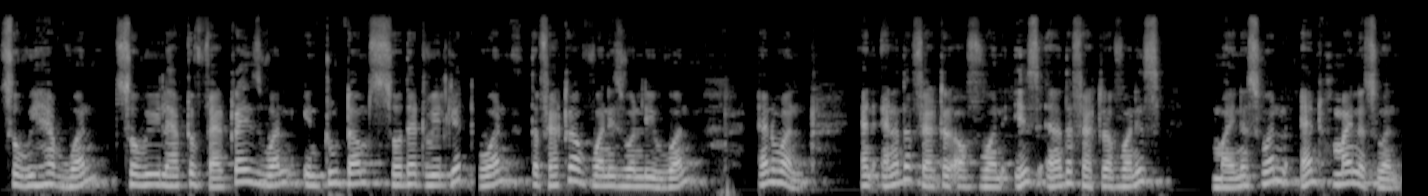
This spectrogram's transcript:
so we have 1 so we will have to factorize 1 in two terms so that we'll get 1 the factor of 1 is only 1 and 1 and another factor of 1 is another factor of 1 is minus 1 and minus 1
